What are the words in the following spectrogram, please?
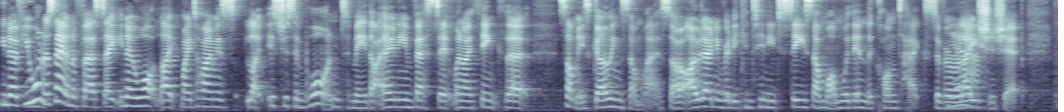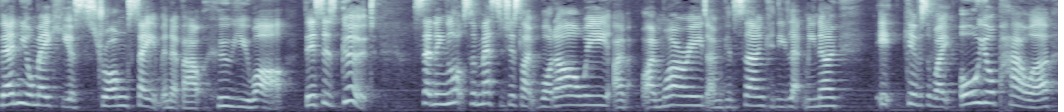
You know, if you want to say on a first date, you know what, like my time is like, it's just important to me that I only invest it when I think that something's going somewhere. So I would only really continue to see someone within the context of a yeah. relationship. Then you're making a strong statement about who you are. This is good. Sending lots of messages like, What are we? I'm, I'm worried. I'm concerned. Can you let me know? It gives away all your power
